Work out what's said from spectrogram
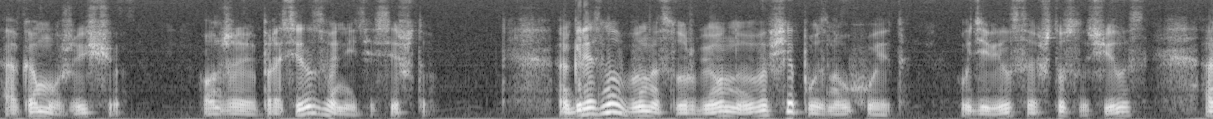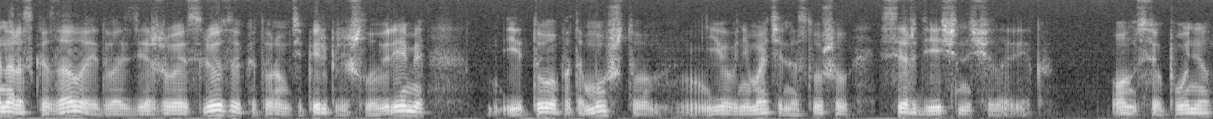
А кому же еще? Он же просил звонить, если что. Грязнов был на службе, он вообще поздно уходит. Удивился, что случилось. Она рассказала, едва сдерживая слезы, которым теперь пришло время, и то потому, что ее внимательно слушал сердечный человек. Он все понял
